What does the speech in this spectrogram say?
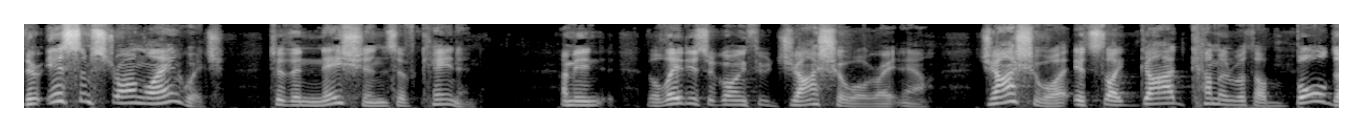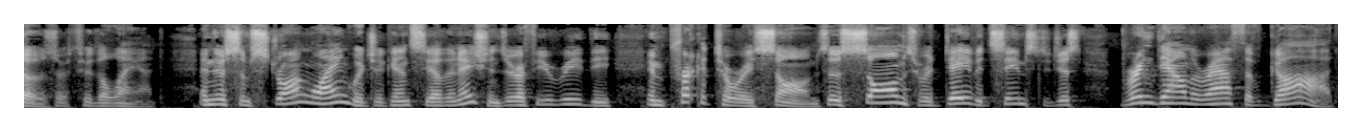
there is some strong language to the nations of Canaan. I mean, the ladies are going through Joshua right now. Joshua, it's like God coming with a bulldozer through the land. And there's some strong language against the other nations. Or if you read the imprecatory Psalms, those Psalms where David seems to just bring down the wrath of God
